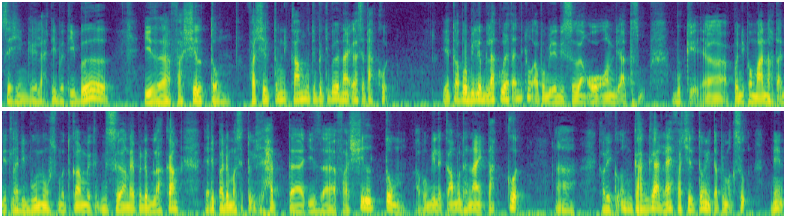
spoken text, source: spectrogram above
sehinggalah tiba-tiba iza fashiltum. Fashiltum ni kamu tiba-tiba naik rasa takut iaitu apabila berlaku dah tadi tu apabila diserang orang-orang di atas bukit uh, apa ni pemanah tadi telah dibunuh semua tu kan mereka diserang daripada belakang. Jadi pada masa tu hatta iza fashiltum apabila kamu dah naik takut. Ha, kalau ikut gagal eh fashiltum ni tapi maksud ni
